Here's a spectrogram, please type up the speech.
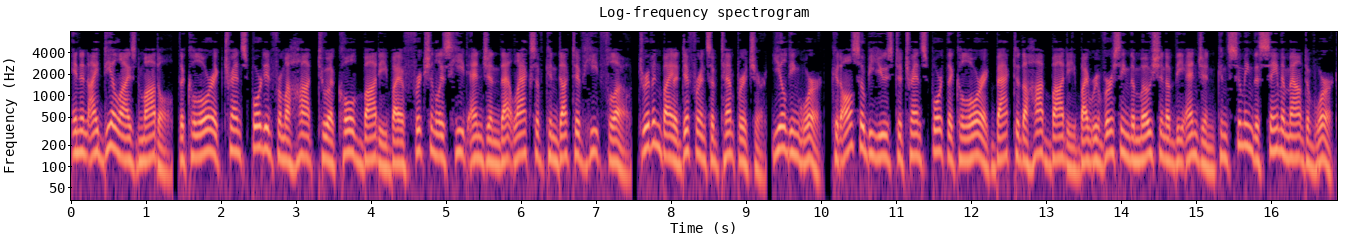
In an idealized model, the caloric transported from a hot to a cold body by a frictionless heat engine that lacks of conductive heat flow, driven by a difference of temperature, yielding work, could also be used to transport the caloric back to the hot body by reversing the motion of the engine consuming the same amount of work,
